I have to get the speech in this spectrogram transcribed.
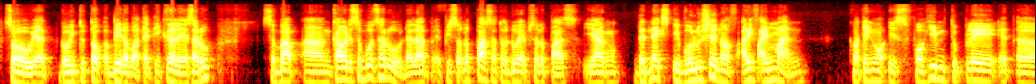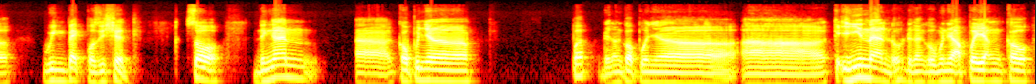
So we are going to talk a bit about tactical ya Saru. Sebab uh, kau ada sebut Saru dalam episod lepas atau dua episod lepas yang the next evolution of Arif Aiman kau tengok is for him to play at a wing back position. So dengan uh, kau punya apa dengan kau punya uh, keinginan tu dengan kau punya apa yang kau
